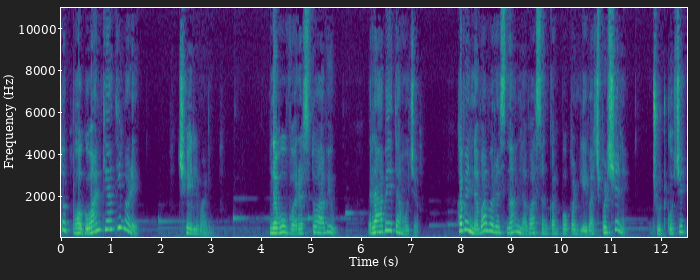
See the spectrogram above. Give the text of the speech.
તો ભગવાન ક્યાંથી મળે? છેલવાણી. નવું વરસ તો આવ્યું. રાબેતા મુજબ. હવે નવા વર્ષના નવા સંકલ્પો પણ લેવા જ પડશે ને? છૂટકો છે.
